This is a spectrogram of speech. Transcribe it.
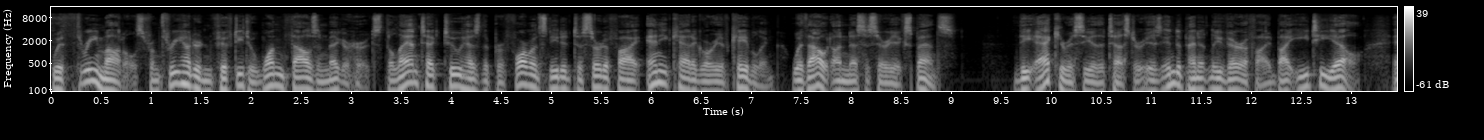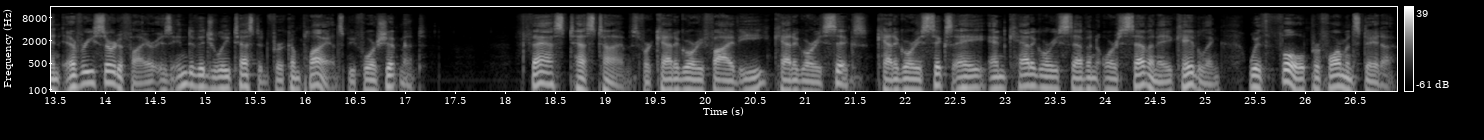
With three models from 350 to 1000 MHz, the LanTEK 2 has the performance needed to certify any category of cabling without unnecessary expense. The accuracy of the tester is independently verified by ETL, and every certifier is individually tested for compliance before shipment. Fast test times for Category 5E, Category 6, Category 6A, and Category 7 or 7A cabling with full performance data.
